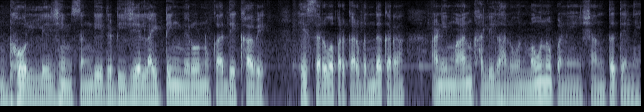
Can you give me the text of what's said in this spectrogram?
ढोल लेझिम संगीत डी जे लाईटिंग मिरवणुका देखावे. हे सर्व प्रकार बंद करा आणि मान खाली घालून मौनपणे शांततेने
